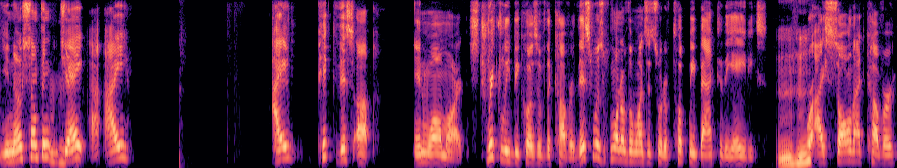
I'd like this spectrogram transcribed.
You know something, Mhm. Jay? I I picked this up in Walmart strictly because of the cover. This was one of the ones that sort of took me back to the 80s, Mm-hmm. where I saw that cover.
